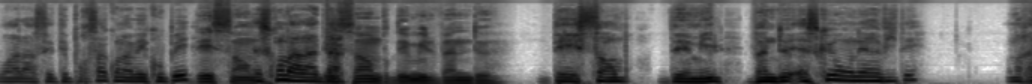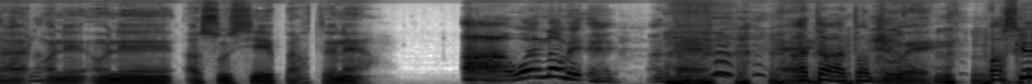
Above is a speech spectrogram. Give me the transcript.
voilà, c'était pour ça qu'on avait coupé. Décembre. Est-ce qu'on a la date Décembre 2022. Décembre 2022. Est-ce qu'on est invité? On aura Ah, on est, on est associés et partenaires. Ah ouais, non mais... eh, Attends, Ouais. attends, attends. tu- Ouais. Parce que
